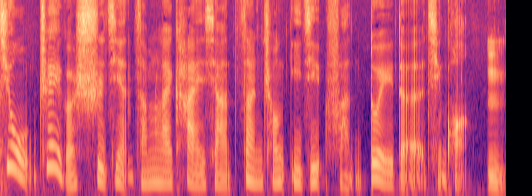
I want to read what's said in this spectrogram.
就这个事件，咱们来看一下赞成以及反对的情况。嗯，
